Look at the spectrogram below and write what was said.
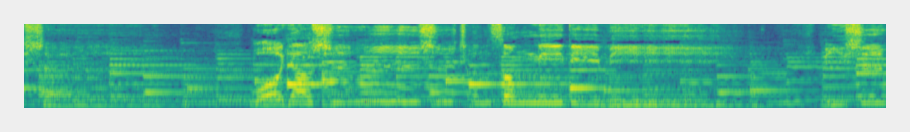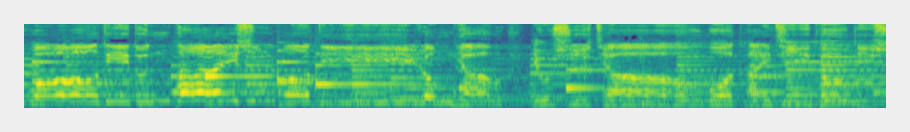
神，我要时时称颂你的名，你是我的盾牌，是我的荣耀，有时叫我抬起头的神。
